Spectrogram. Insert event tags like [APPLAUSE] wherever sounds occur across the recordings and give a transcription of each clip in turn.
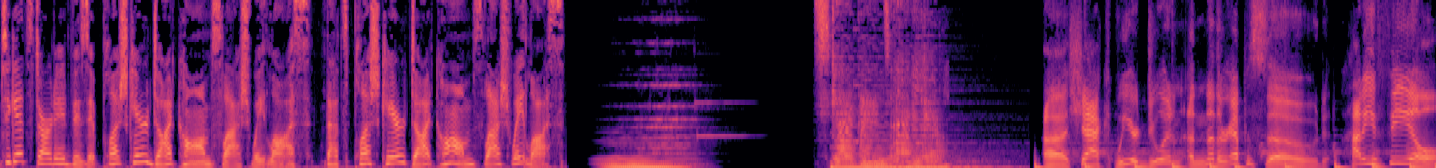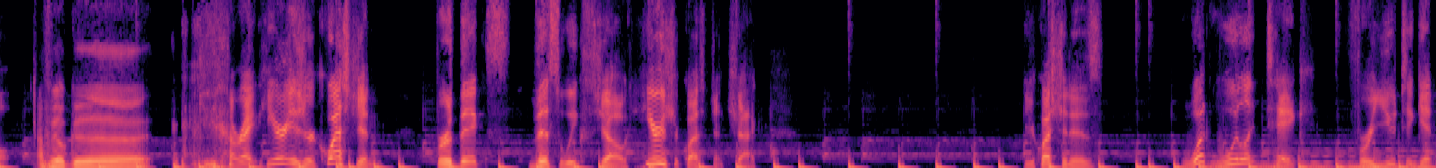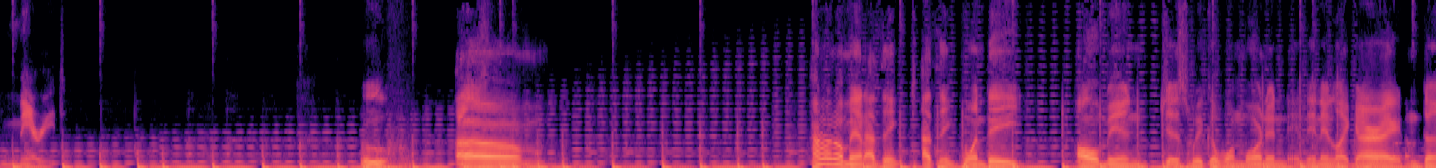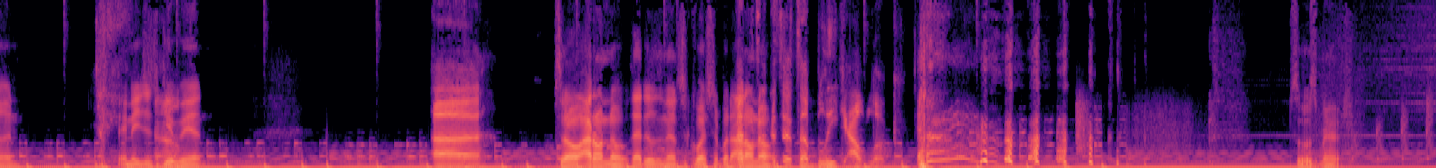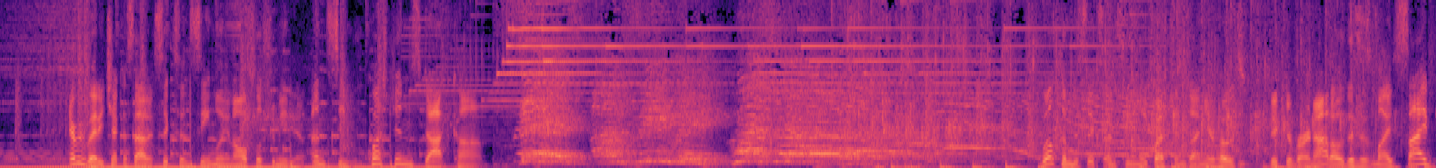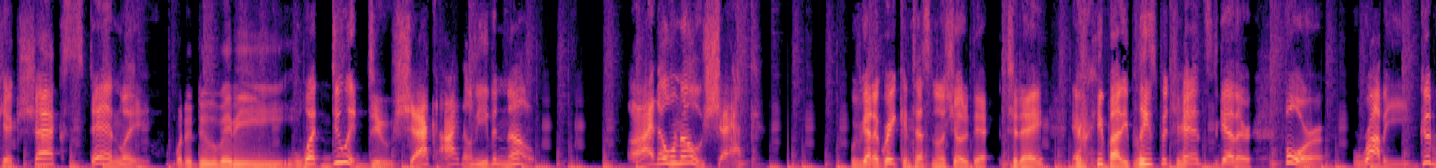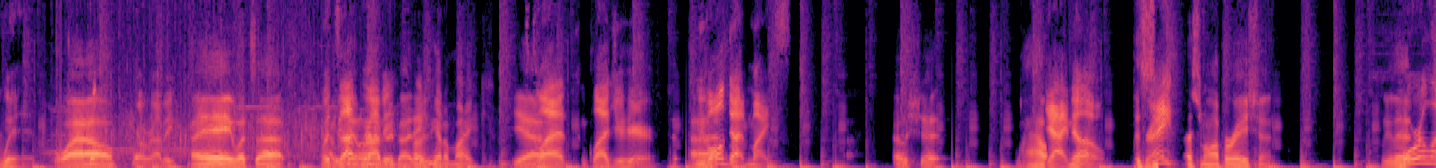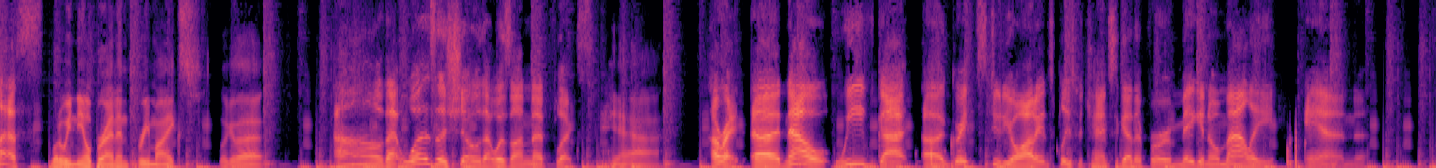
To get started, visit plushcare.com slash weight loss. That's plushcare.com slash weight loss. Uh, Shak, we are doing another episode. How do you feel? I feel good. [LAUGHS] All right, here is your question for this this week's show. Here's your question, Shak. Your question is, what will it take for you to get married? Ooh. Um I don't know, man. I think I think one day all men just wake up one morning and then they're like, all right, I'm done. And they just [LAUGHS] give Oh. in. Uh, So I don't know. That doesn't answer the question, but I don't know. It's, it's a bleak outlook. [LAUGHS] so it's marriage. Everybody, check us out at Six Unseemly and all social media, unseemlyquestions.com. Welcome to Six Unseemly Questions. I'm your host, Victor Varnado. This is my sidekick, Shak Standley. What it do, baby? What do it do, Shak? I don't even know. I don't know, Shak. We've got a great contestant on the show today. today. [LAUGHS] Everybody, please put your hands together for Robbie Goodwin. Wow. Hello, Robbie. Hey, what's up? What's How up, doing, Robbie? I just got a mic. Yeah. Glad, glad you're here. We've Uh, all got mics. Oh shit. Wow. Yeah, I know. This is right? a professional operation. Look at that. More or less. What are we, Neal Brennan? Three mics? Look at that. Oh, that was a show that was on Netflix. Yeah. All right. Uh, now we've got a great studio audience. Please put your hands together for Megan O'Malley and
